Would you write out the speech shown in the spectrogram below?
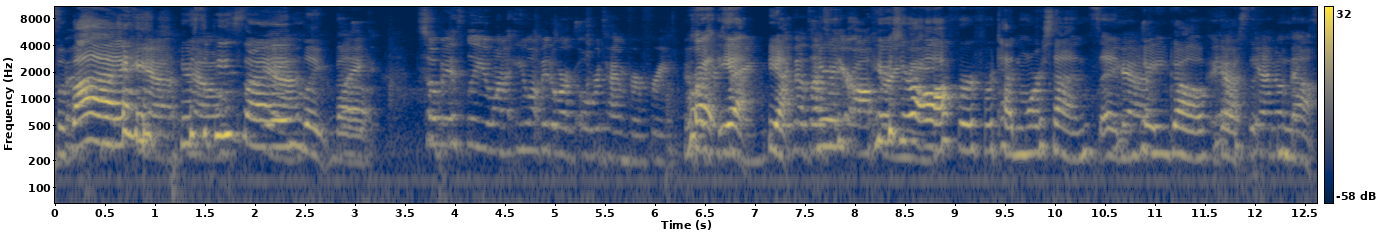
bye bye. yeah, Here's the peace sign. yeah, Like no. Like so basically you want you want me to work overtime for free. is what Right, you're yeah, saying. yeah. Like, that's, that's Here- what you're offering. Here's your me. offer for ten more cents, and Yeah. here you go. for the Yeah, of- yeah, no, no, thanks.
